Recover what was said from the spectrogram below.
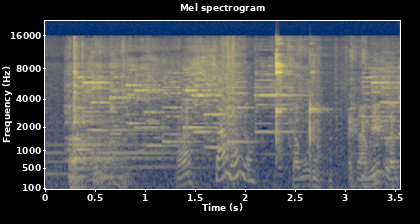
hả? Sáu muối luôn. Sao muốn làm biết là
